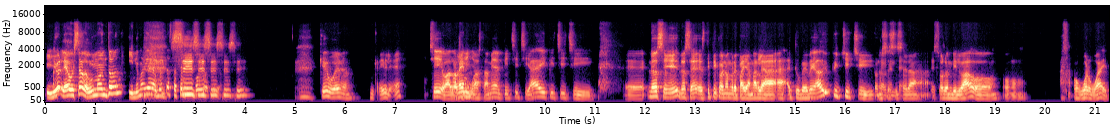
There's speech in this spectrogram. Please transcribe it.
Y yo le he usado un montón y no me había dado cuenta hasta hace sí, Sí, sí, sí, sí. Qué bueno. Increíble, ¿eh? Sí, o a los niños también, Pichichi, ay, Pichichi. Eh, no sé, no sé, es típico nombre para llamarle a, tu bebé, ay, Pichichi. No sé si será solo en Bilbao o, o, worldwide.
